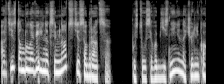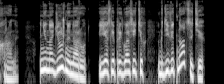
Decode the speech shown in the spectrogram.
«Артистам было велено к семнадцати собраться», — пустился в объяснение начальник охраны. «Ненадежный народ. Если пригласить их к девятнадцати,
